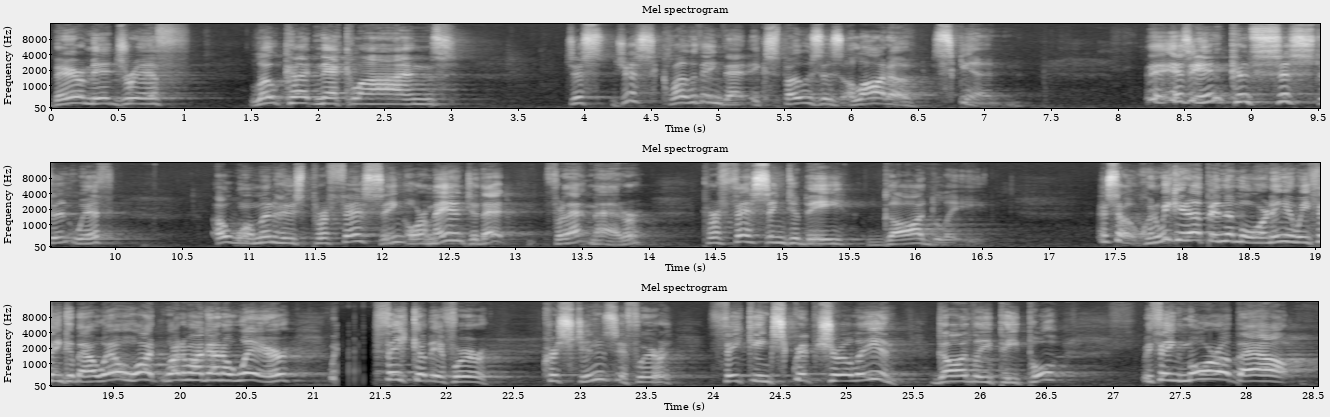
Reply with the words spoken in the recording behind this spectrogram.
bare midriff, low cut necklines, just, just clothing that exposes a lot of skin is inconsistent with a woman who's professing, or a man to that, for that matter, professing to be godly. And so when we get up in the morning and we think about, well, what, what am I going to wear? We think of, if we're Christians, if we're thinking scripturally and godly people, we think more about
